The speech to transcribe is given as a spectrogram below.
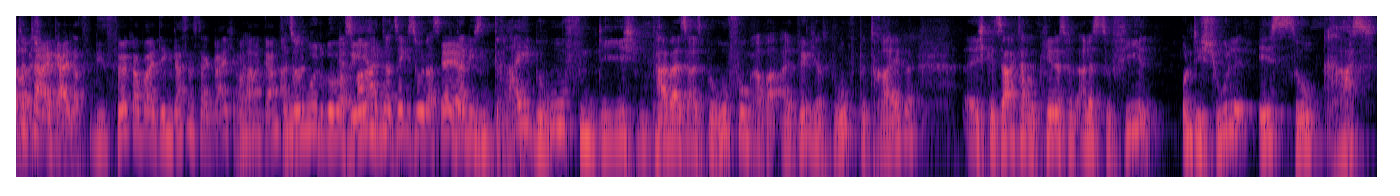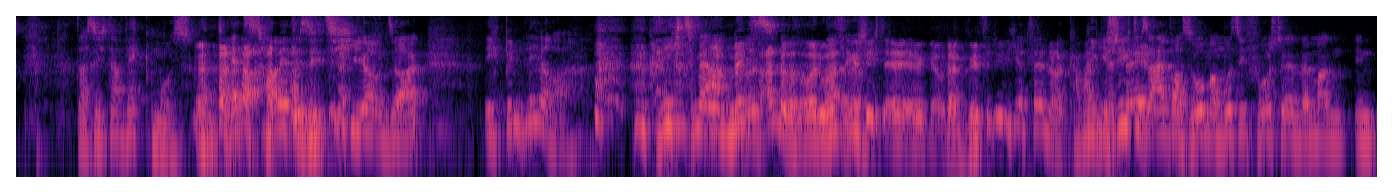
total geil. Das, dieses Völkerball-Ding, lass uns da gleich auch noch ganz in Ruhe drüber es reden. war halt tatsächlich so, dass Ja, ja. unter diesen drei Berufen, die ich teilweise als Berufung, aber halt wirklich als Beruf betreibe, ich gesagt habe, okay, das wird alles zu viel und die Schule ist so krass, dass ich da weg muss. Und jetzt, heute sitze ich hier und sage, ich bin Lehrer. Nichts mehr und anderes. nichts anderes. Aber du hast die Geschichte, äh, oder willst du die nicht erzählen? Oder kann man Die die, Geschichte ist erzählen? einfach so, man muss sich vorstellen, wenn man in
